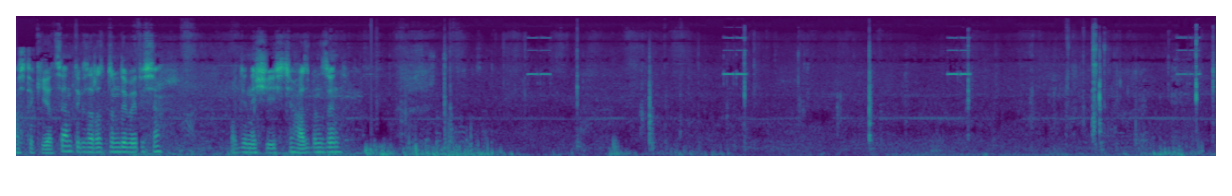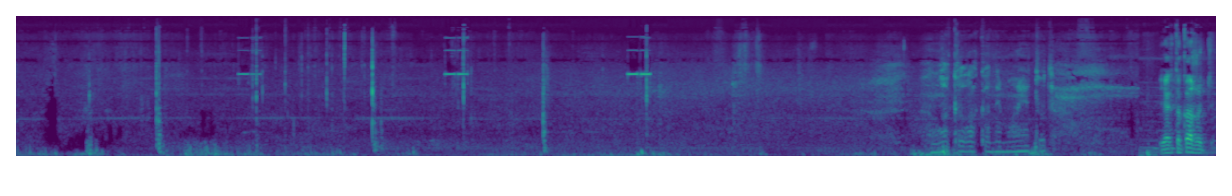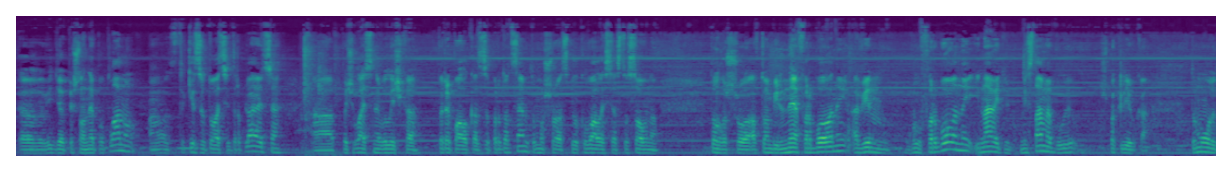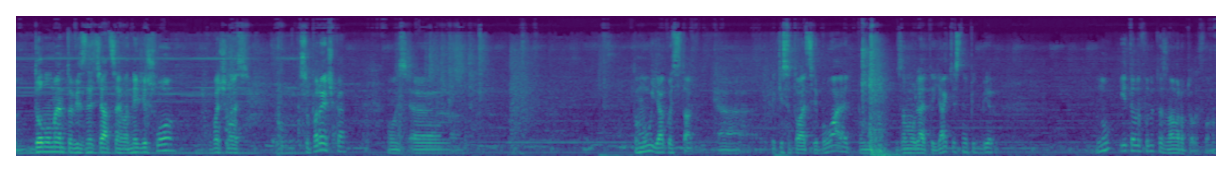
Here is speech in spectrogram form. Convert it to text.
Ось такий ацентик зараз будемо дивитися. 1,6 газ бензин. Лака-лака немає тут. Як то кажуть, е, відео пішло не по плану. Такі ситуації трапляються. Почалась невеличка перепалка з продавцем, тому що спілкувалися стосовно того, що автомобіль не фарбований, а він був фарбований і навіть містами були шпаклівка. Тому до моменту відзняття цього не дійшло. Почалась суперечка. Ось, е- тому якось так. Е, Такі ситуації бувають, тому замовляйте якісний підбір. Ну і телефонуйте з номером телефону.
